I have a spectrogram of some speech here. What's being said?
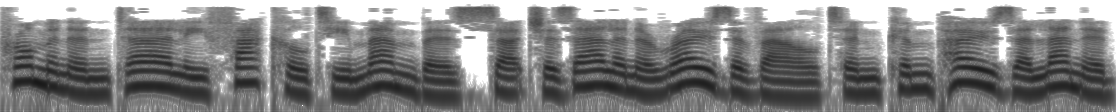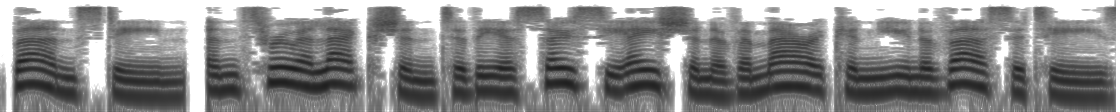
prominent early faculty members such as Eleanor Roosevelt and composer Leonard Bernstein, and through election to the Association of American Universities.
